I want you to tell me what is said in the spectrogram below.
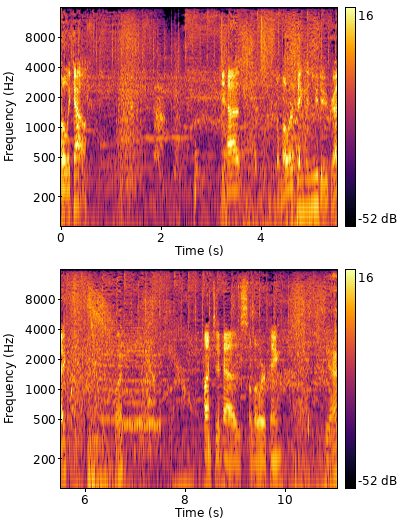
Holy cow. He had a lower ping than you do, Greg. What? Hunted has a lower ping. Yeah?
